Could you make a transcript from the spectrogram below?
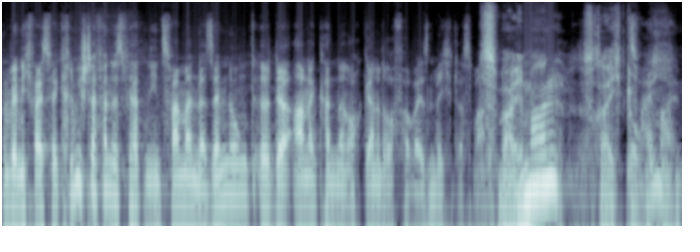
Und wer nicht weiß, wer Krimi Stefan ist, wir hatten ihn zweimal in der Sendung. Äh, der Arne kann dann auch gerne darauf verweisen, welche das waren. Zweimal? Das reicht, glaube ich. Zweimal?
